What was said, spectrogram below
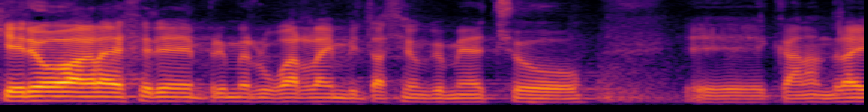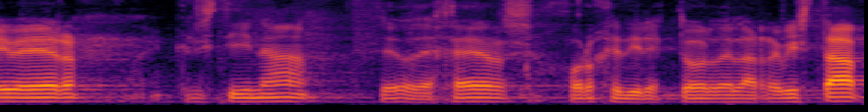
quiero agradecer en primer lugar la invitación que me ha hecho eh, Canan Driver, Cristina, CEO de GERS, Jorge, director de la revista,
